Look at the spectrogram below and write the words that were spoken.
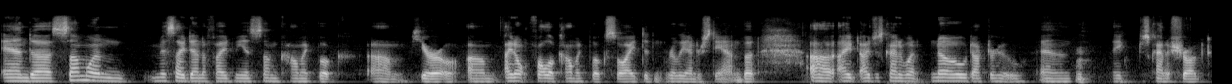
and uh, someone misidentified me as some comic book um, hero. Um, I don't follow comic books, so I didn't really understand, but uh, I, I just kind of went, no, Doctor Who, and they just kind of shrugged.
